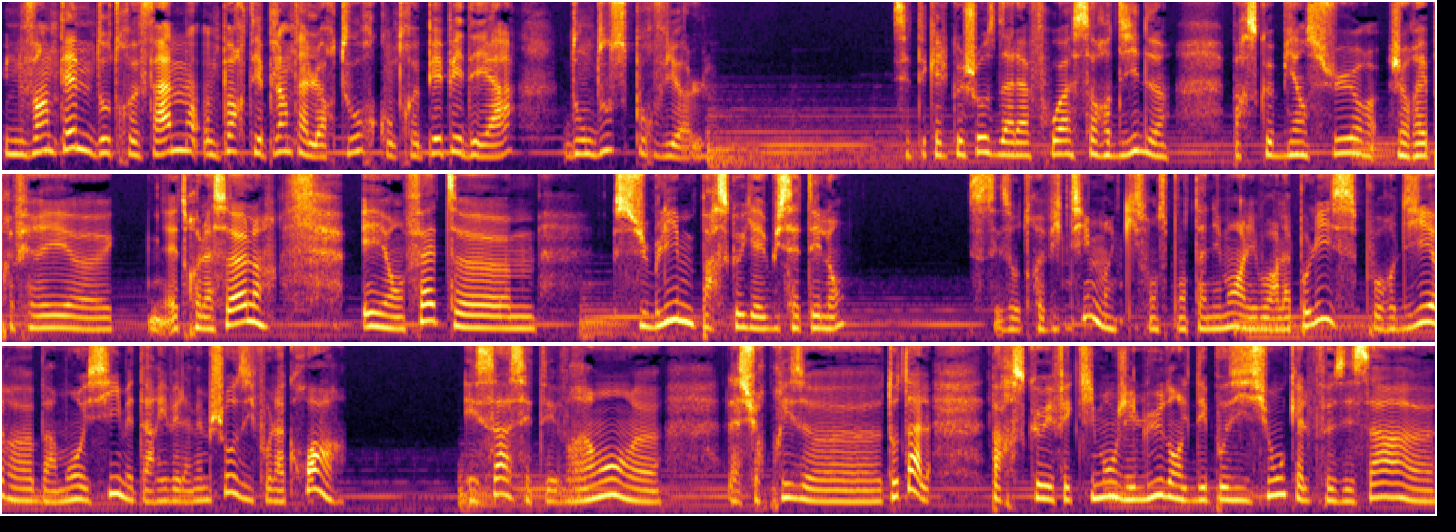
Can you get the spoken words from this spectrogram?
une vingtaine d'autres femmes ont porté plainte à leur tour contre PPDA, dont 12 pour viol. C'était quelque chose d'à la fois sordide, parce que bien sûr, j'aurais préféré euh, être la seule, et en fait, euh, sublime, parce qu'il y a eu cet élan. Ces autres victimes qui sont spontanément allées voir la police pour dire euh, bah, Moi aussi, il m'est arrivé la même chose, il faut la croire. Et ça, c'était vraiment euh, la surprise euh, totale. Parce que effectivement, j'ai lu dans les dépositions qu'elle faisait ça euh,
